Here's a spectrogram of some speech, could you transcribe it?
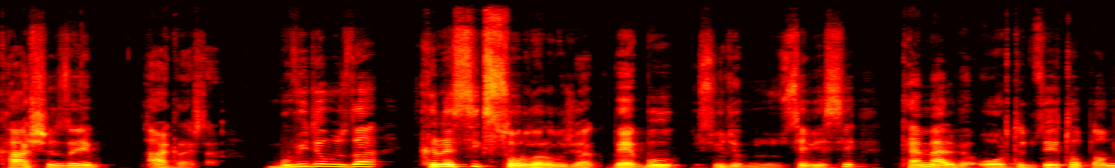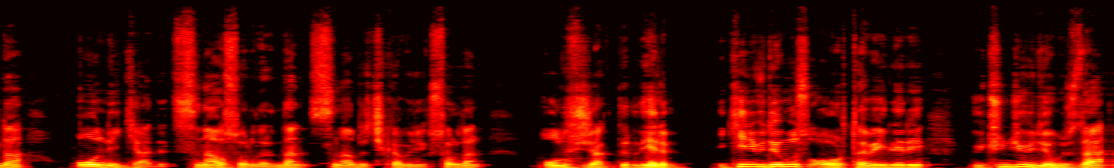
karşınızdayım arkadaşlar. Bu videomuzda klasik sorular olacak ve bu videomuzun seviyesi temel ve orta düzey toplamda 12 adet sınav sorularından sınavda çıkabilecek sorudan oluşacaktır diyelim. İkinci videomuz orta ve ileri. Üçüncü videomuzda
